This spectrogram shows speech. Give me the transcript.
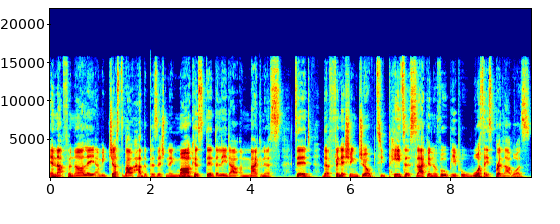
in that finale, and we just about had the positioning. Marcus did the lead out, and Magnus did the finishing job to Peter Sagan of all people. What a sprint that was.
